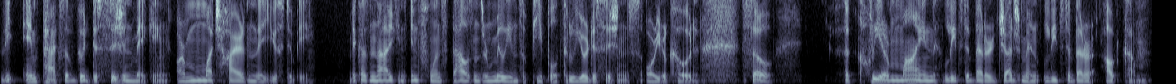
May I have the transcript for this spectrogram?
the impacts of good decision making are much higher than they used to be because now you can influence thousands or millions of people through your decisions or your code. So, a clear mind leads to better judgment, leads to better outcome.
